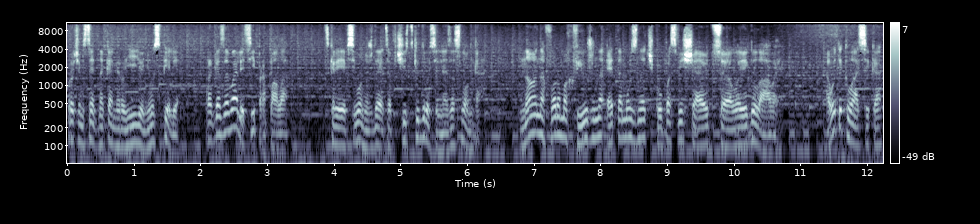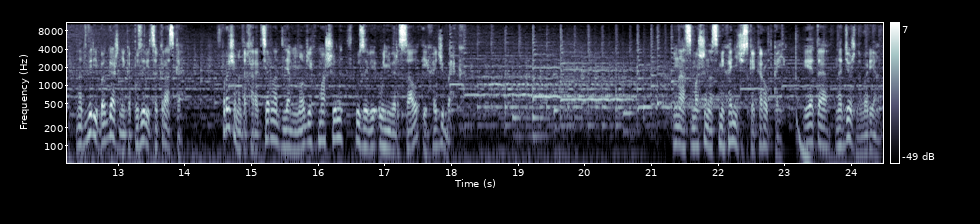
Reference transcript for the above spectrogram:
Впрочем, снять на камеру ее не успели. Прогазовались и пропала. Скорее всего, нуждается в чистке дроссельная заслонка. Но на форумах Фьюжена этому значку посвящают целые главы. А вот и классика. На двери багажника пузырится краска. Впрочем, это характерно для многих машин в кузове универсал и хэтчбэк. У нас машина с механической коробкой, и это надежный вариант.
